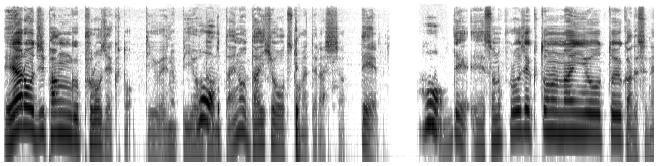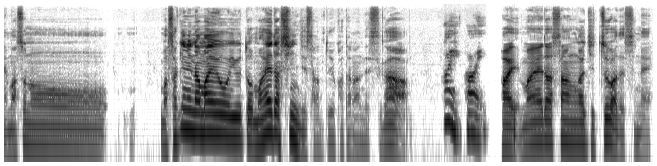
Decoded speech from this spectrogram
エアロジパングプロジェクトっていう NPO 団体の代表を務めてらっしゃってで、えー、そのプロジェクトの内容というかですね、まあ、そのまあ、先に名前を言うと前田真二さんという方なんですが、はいはい。はい、前田さんが実はですね、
